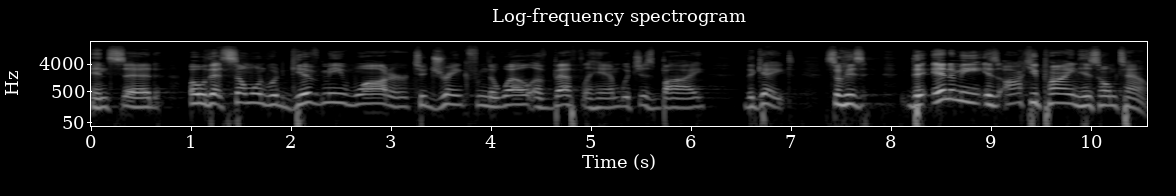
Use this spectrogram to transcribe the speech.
and said, Oh, that someone would give me water to drink from the well of Bethlehem, which is by the gate. So his the enemy is occupying his hometown.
